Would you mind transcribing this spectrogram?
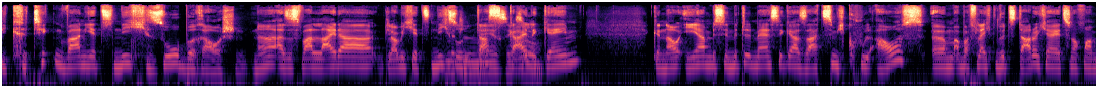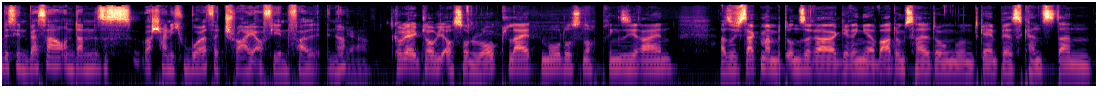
die Kritiken waren jetzt nicht so berauschend. Ne? Also, es war leider glaube ich, jetzt nicht so das geile so. Game. Genau, eher ein bisschen mittelmäßiger, sah ziemlich cool aus, ähm, aber vielleicht wird es dadurch ja jetzt noch mal ein bisschen besser und dann ist es wahrscheinlich worth a try auf jeden Fall. Ne? Ja. Es kommt ja, glaube ich, auch so ein Roguelite-Modus noch, bringen sie rein. Also ich sag mal, mit unserer geringen Erwartungshaltung und Game Pass kann es dann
